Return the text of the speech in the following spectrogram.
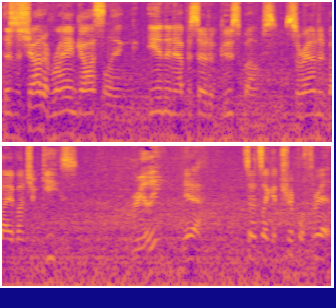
There's a shot of Ryan Gosling in an episode of Goosebumps, surrounded by a bunch of geese. Really? Yeah. So it's like a triple threat.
